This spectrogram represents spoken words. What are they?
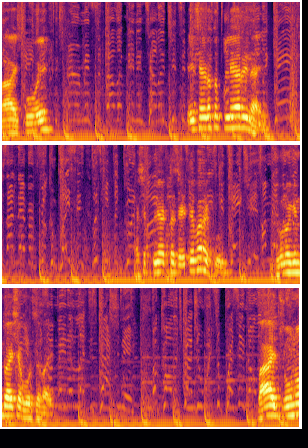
ভাই, কই? এই সাইডে তো প্লেয়ারই নাই। আচ্ছা প্লেয়ারটা যেতে পারে কই? জুনো কিন্তু আইসা পড়ছে ভাই। ভাই জুনো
